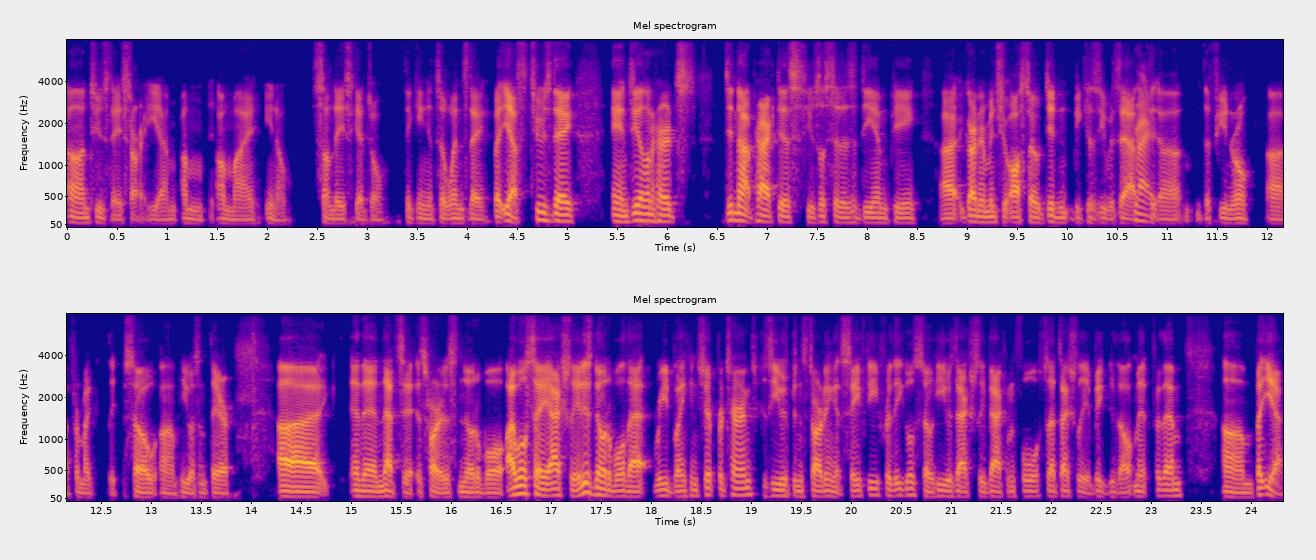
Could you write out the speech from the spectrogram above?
on Tuesday. Sorry, yeah, I'm, I'm on my you know Sunday schedule, thinking it's a Wednesday. But yes, Tuesday, and Jalen Hurts did not practice. He was listed as a DNP. Uh, Gardner Minshew also didn't because he was at right. the, uh, the, funeral uh, for Mike, so um, he wasn't there. Uh, and then that's it as far as notable. I will say, actually, it is notable that Reed Blankenship returned because he was been starting at safety for the Eagles, so he was actually back in full. So that's actually a big development for them. Um, but yeah,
